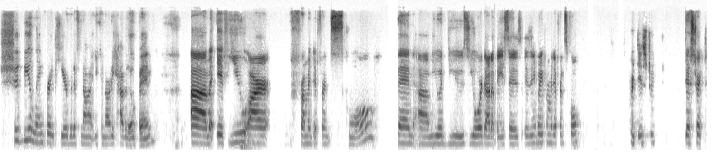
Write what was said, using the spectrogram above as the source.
should be a link right here, but if not, you can already have it open. Um, if you are from a different school, then um, you would use your databases. Is anybody from a different school? Or district? District.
